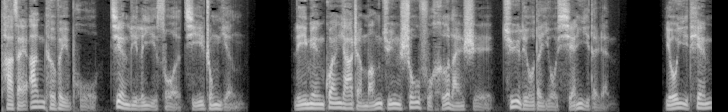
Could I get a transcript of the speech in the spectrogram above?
他在安特卫普建立了一所集中营，里面关押着盟军收复荷兰时拘留的有嫌疑的人。有一天，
